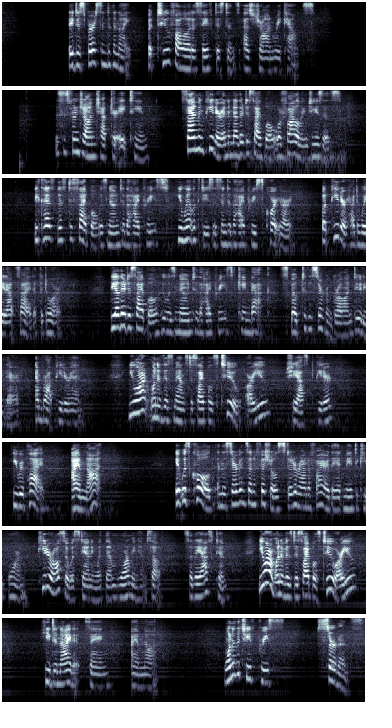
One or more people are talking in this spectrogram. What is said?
They disperse into the night, but two follow at a safe distance, as John recounts. This is from John chapter 18. Simon Peter and another disciple were following Jesus. Because this disciple was known to the high priest, he went with Jesus into the high priest's courtyard, but Peter had to wait outside at the door. The other disciple, who was known to the high priest, came back, spoke to the servant girl on duty there, and brought Peter in. You aren't one of this man's disciples, too, are you? she asked Peter. He replied, I am not. It was cold, and the servants and officials stood around a fire they had made to keep warm. Peter also was standing with them, warming himself. So they asked him, You aren't one of his disciples, too, are you? He denied it, saying, I am not. One of the chief priest's servants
